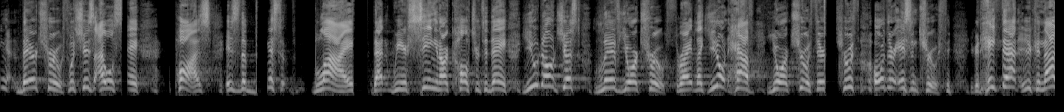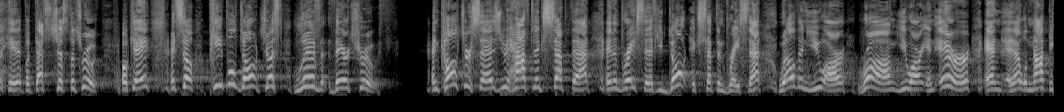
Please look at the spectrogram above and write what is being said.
living their truth, which is, I will say, pause, is the biggest lie that we are seeing in our culture today. You don't just live your truth, right? Like you don't have your truth. There's truth or there isn't truth. You can hate that or you cannot hate it, but that's just the truth, okay? And so people don't just live their truth. And culture says you have to accept that and embrace it. If you don't accept and embrace that, well, then you are wrong, you are in error, and that will not be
